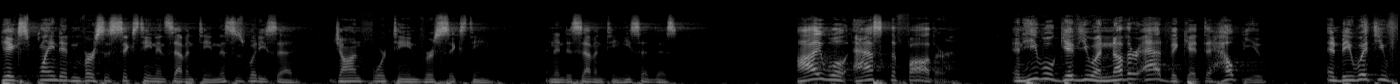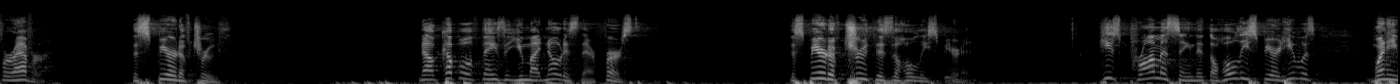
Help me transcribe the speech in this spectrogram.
He explained it in verses 16 and 17. This is what he said John 14, verse 16 and into 17. He said this I will ask the Father, and he will give you another advocate to help you and be with you forever the Spirit of truth. Now, a couple of things that you might notice there. First, the Spirit of truth is the Holy Spirit. He's promising that the Holy Spirit, he was, when he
